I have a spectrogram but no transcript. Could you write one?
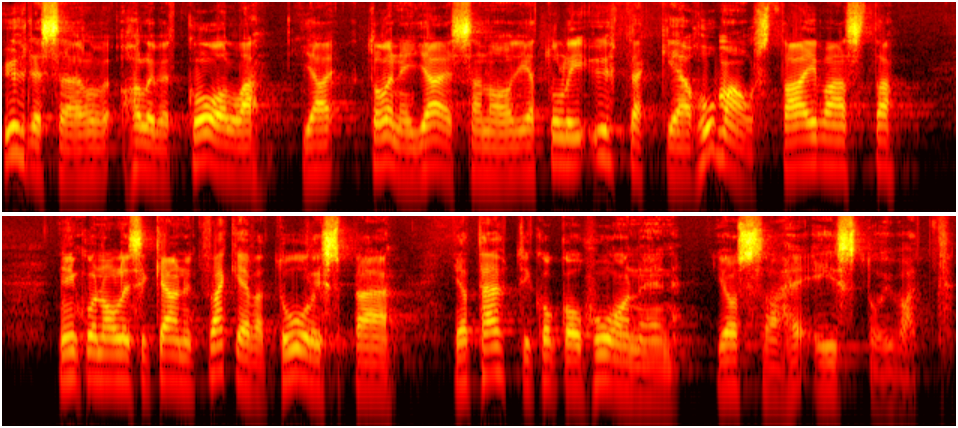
Yhdessä olivat koolla ja toinen jae sanoo, ja tuli yhtäkkiä humaus taivaasta, niin kuin olisi käynyt väkevä tuulispää, ja täytti koko huoneen, jossa he istuivat.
